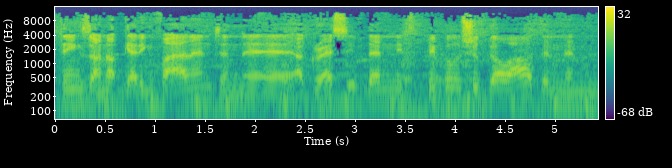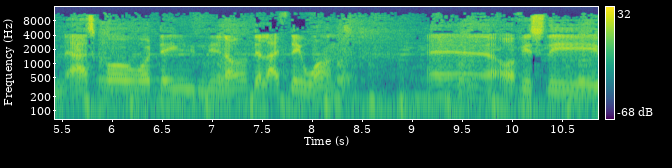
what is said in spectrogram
things are not getting violent and uh, aggressive, then people should go out and, and ask for what they, you know, the life they want. Uh, obviously,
